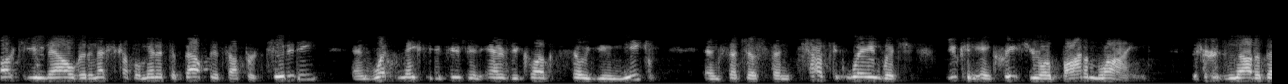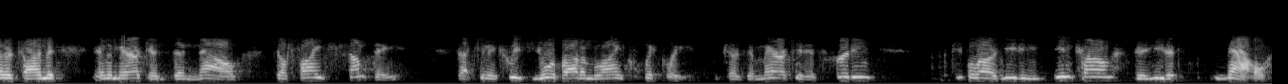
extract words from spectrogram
talk to you now over the next couple of minutes about this opportunity and what makes the Efusjon Energy Club so unique and such a fantastic way in which you can increase your bottom line. There is not a better time in America than now to find something that can increase your bottom line quickly because America is hurting. People are needing income. They need it now.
